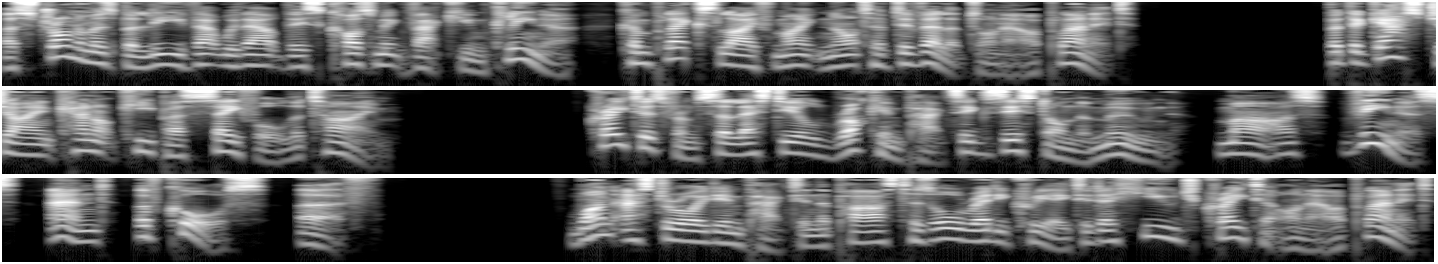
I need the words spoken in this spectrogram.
Astronomers believe that without this cosmic vacuum cleaner, complex life might not have developed on our planet. But the gas giant cannot keep us safe all the time. Craters from celestial rock impacts exist on the Moon, Mars, Venus, and, of course, Earth. One asteroid impact in the past has already created a huge crater on our planet,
